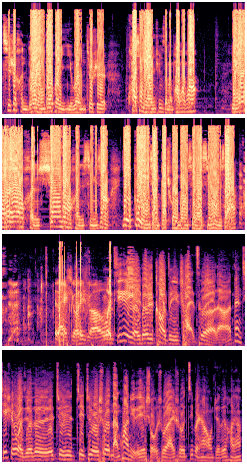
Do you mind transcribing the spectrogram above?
其实很多人都会疑问，就是。跨性别人群怎么啪啪啪？你们能不能用很生动、很形象又不影响播出的东西来形容一下？来说一说，我其实也都是靠自己揣测的。但其实我觉得，就是这就是说男跨女的一些手术来说，基本上我觉得好像，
